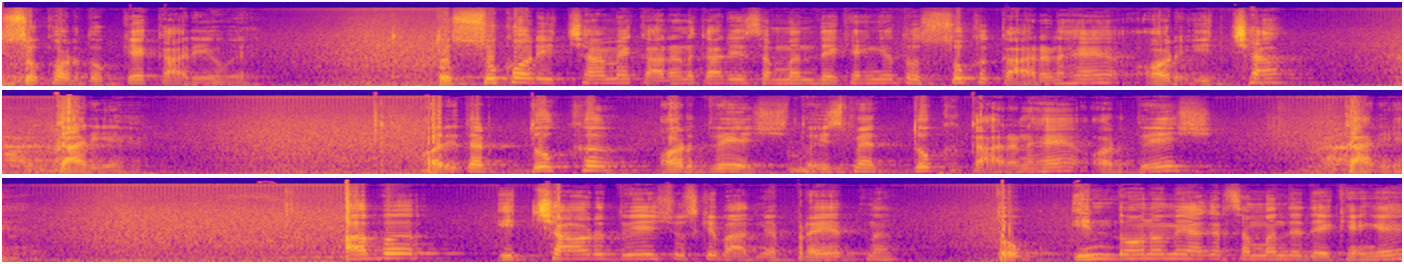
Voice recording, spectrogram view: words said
सुख और दुख के कार्य हुए। तो सुख और इच्छा में कारण कार्य संबंध देखेंगे तो सुख कारण है और इच्छा कार्य है। और इधर दुख और द्वेष तो इसमें दुख कारण है और द्वेष कार्य है। अब इच्छा और द्वेष, उसके बाद में प्रयत्न। तो इन दोनों में अगर संबंध देखेंगे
